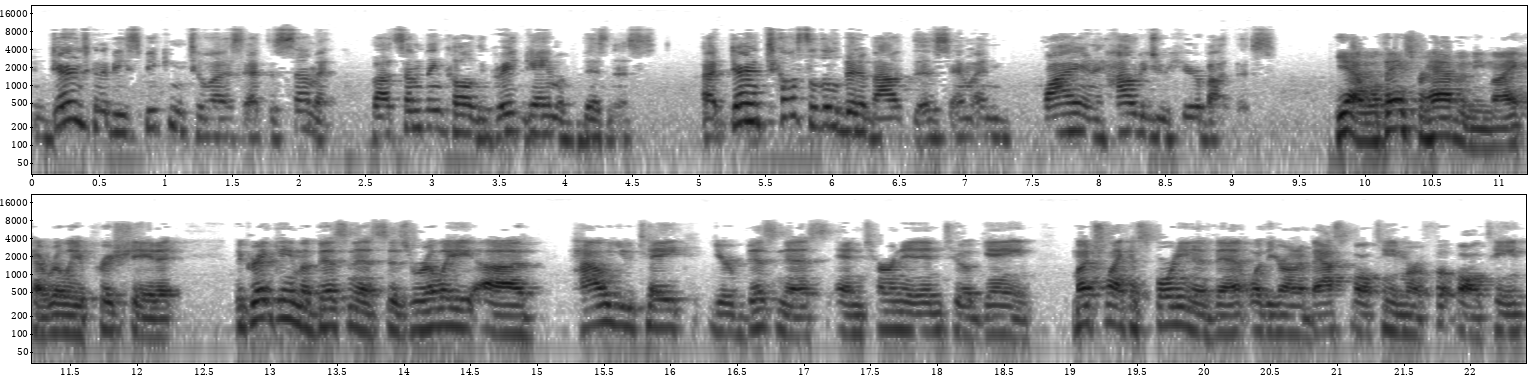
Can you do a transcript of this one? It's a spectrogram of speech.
And Darren's going to be speaking to us at the summit about something called the Great Game of Business. Uh, Darren, tell us a little bit about this and, and why and how did you hear about this? Yeah, well, thanks for having me, Mike. I really appreciate it. The Great Game of Business is really uh, how you take your business and turn it into a game. Much like a sporting event, whether you're on a basketball team or a football team,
